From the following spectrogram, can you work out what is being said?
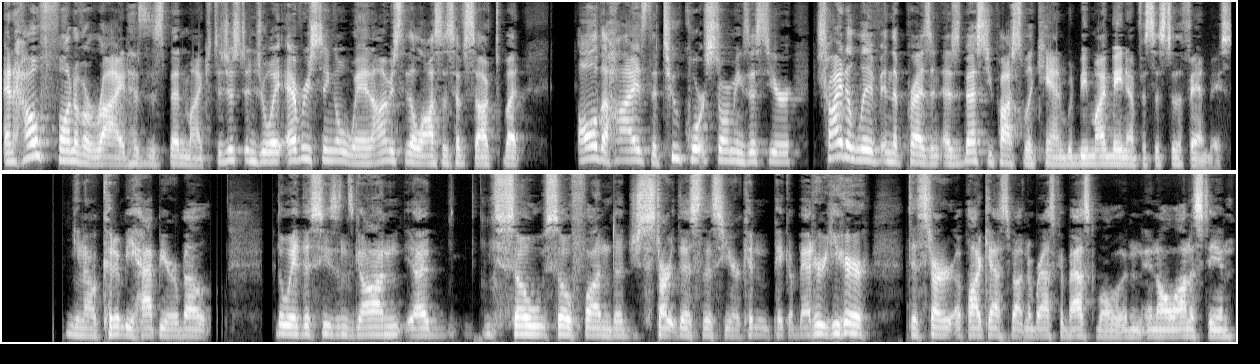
And how fun of a ride has this been, Mike, to just enjoy every single win? Obviously, the losses have sucked, but all the highs, the two court stormings this year. Try to live in the present as best you possibly can, would be my main emphasis to the fan base. You know, couldn't be happier about the way this season's gone. Uh, so, so fun to start this this year. Couldn't pick a better year to start a podcast about Nebraska basketball in, in all honesty. And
